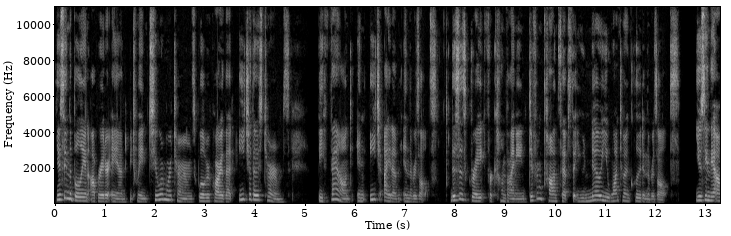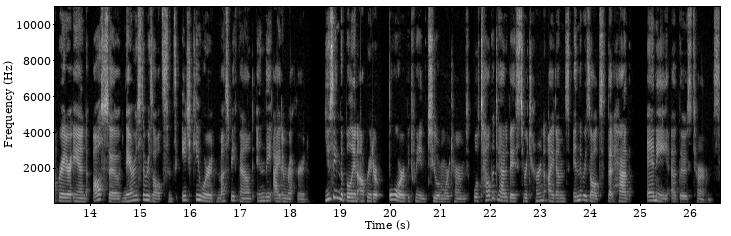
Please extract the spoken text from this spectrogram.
Using the Boolean operator AND between two or more terms will require that each of those terms be found in each item in the results. This is great for combining different concepts that you know you want to include in the results. Using the operator AND also narrows the results since each keyword must be found in the item record. Using the Boolean operator OR between two or more terms will tell the database to return items in the results that have any of those terms.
